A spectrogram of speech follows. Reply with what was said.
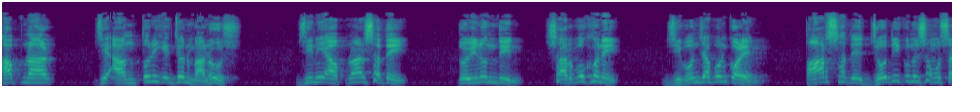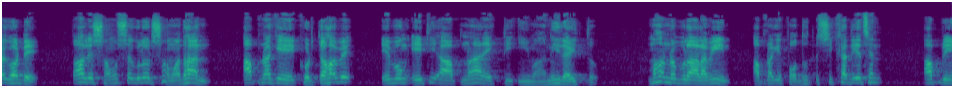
আপনার যে আন্তরিক একজন মানুষ, যিনি আপনার সাথেই দৈনন্দিন, সার্বক্ষণিক জীবনযাপন করেন, তার সাথে যদি কোনো সমস্যা ঘটে, তাহলে সমস্যাগুলোর সমাধান আপনাকে করতে হবে এবং এটি আপনার একটি ইমানই দায়িত্ব। মহান রবুল আলমিন আপনাকে পদ্ধতি শিক্ষা দিয়েছেন। আপনি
